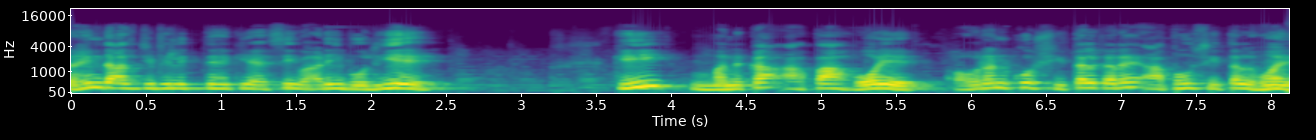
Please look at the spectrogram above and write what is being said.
रहीमदास जी भी लिखते हैं कि ऐसी वाड़ी बोलिए कि मन का आपा होए, औरन को शीतल करें, आपो शीतल होए।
